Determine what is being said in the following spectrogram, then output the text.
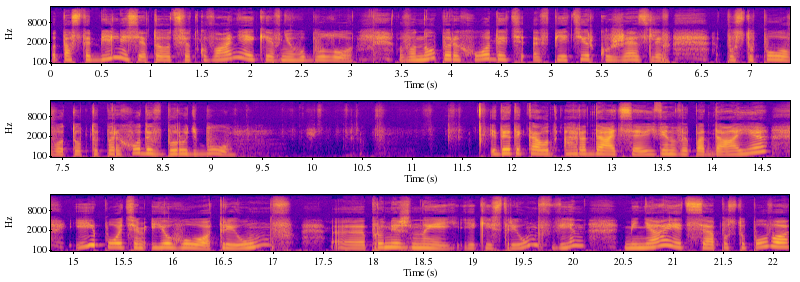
от та стабільність, те от святкування, яке в нього було, воно переходить в п'ятірку жезлів поступово, тобто переходить в боротьбу. іде така от градація, він випадає, і потім його тріумф, е, проміжний якийсь тріумф, він міняється, поступово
